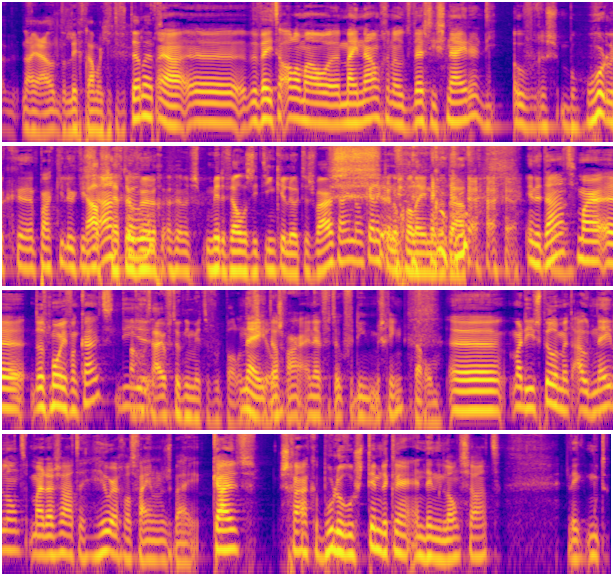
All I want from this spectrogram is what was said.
Eh, nou ja, dat ligt eraan wat je te vertellen hebt. Nou ja, eh, we weten allemaal eh, mijn naamgenoot Wesley Snijder, die overigens behoorlijk eh, een paar kilootjes Ja, is als je hebt over middenvelders die 10 kilo te zwaar zijn, dan ken ik er nog wel een inderdaad. Inderdaad, maar dat is mooi van Kuit. Die, Maar goed, hij hoeft ook niet meer te voetballen. nee, scheelt. dat is waar. En heeft het ook verdiend misschien. Daarom. Maar die speelde met Oud-Nederland, maar daar zaten heel erg wat Feyenoorders bij. Kuit, Schaken, Boeleroes, Tim de Cler en Danny Landzaat. En ik moet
